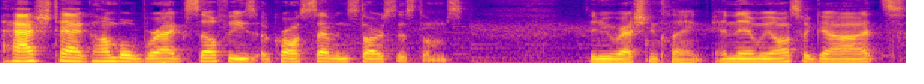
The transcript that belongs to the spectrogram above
hashtag humble brag selfies across seven star systems. The new Ratchet and Clank. And then we also got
